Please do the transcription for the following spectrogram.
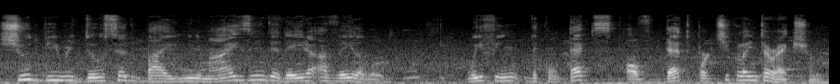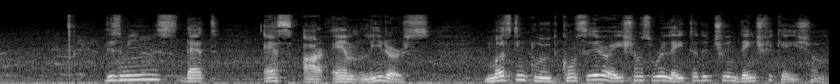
should be reduced by minimizing the data available within the context of that particular interaction. This means that SRM leaders must include considerations related to identification.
